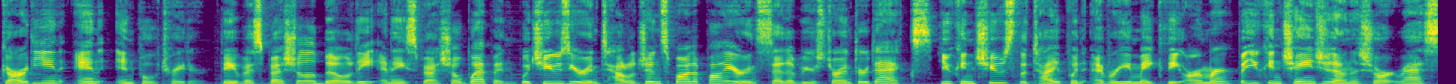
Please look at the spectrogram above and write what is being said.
Guardian and Infiltrator. They have a special ability and a special weapon, which use your intelligence modifier instead of your strength or dex. You can choose the type whenever you make the armor, but you can change it on a short rest.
